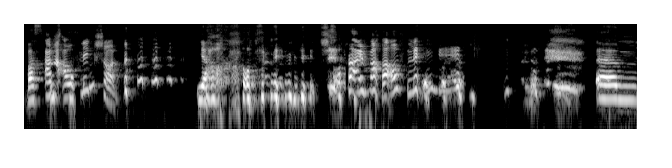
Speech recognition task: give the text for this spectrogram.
was. Aber auflegen schon. ja, auflegen geht schon. Einfach auflegen geht. ähm,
